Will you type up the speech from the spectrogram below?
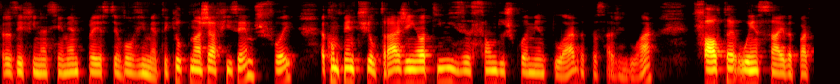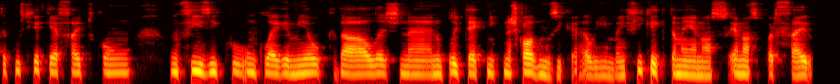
trazer financiamento para esse desenvolvimento. Aquilo que nós já fizemos foi a componente de filtragem e otimização do escoamento do ar, da passagem do ar. Falta o ensaio da parte acústica que é feito com um físico, um colega meu que dá aulas na, no Politécnico, na Escola de Música, ali em Benfica, e que também é nosso, é nosso parceiro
